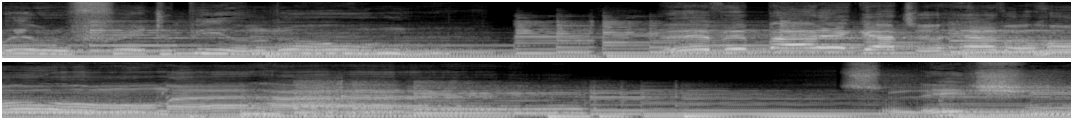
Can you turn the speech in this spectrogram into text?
We're afraid to be alone. Everybody got to have a home. Isolation.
